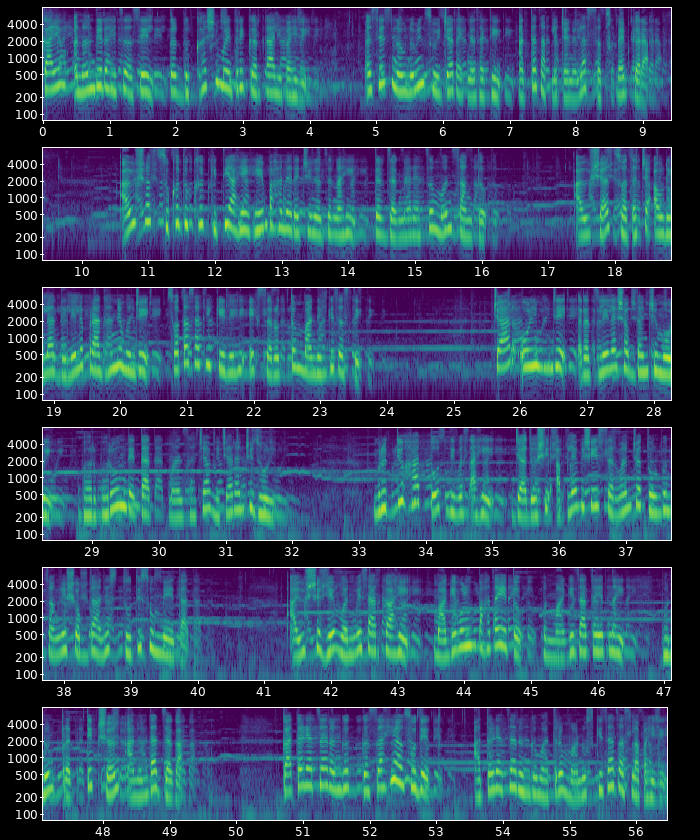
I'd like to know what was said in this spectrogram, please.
कायम आनंदी राहायचं असेल तर दुःखाशी मैत्री करता आली पाहिजे. असेच नवनवीन सुविचार ऐकण्यासाठी आत्ताच आपल्या चॅनलला सबस्क्राईब करा. आयुष्यात सुखदुःख किती आहे हे पाहणाऱ्याची नजर नाही तर जगणाऱ्याचं मन सांगतं. आयुष्यात स्वतःच्या आवडीला दिलेलं प्राधान्य म्हणजे स्वतःसाठी केलेली एक सर्वोत्तम बांधिलकीच असते. चार ओळी म्हणजे रचलेल्या शब्दांची मोळी. भरभरून देतात माणसाच्या विचारांची झोळी. मृत्यू हा तोच दिवस आहे ज्या दिवशी आपल्याविषयी सर्वांच्या तोंडून चांगले शब्द आणि स्तुती सुमने येतात. आयुष्य हे वनवे सारखं आहे मागे वळून पाहता येतं पण मागे जाता येत नाही म्हणून प्रत्येक क्षण आनंदात जगा. कातड्याचा रंग कसाही असू देत आतड्याचा रंग मात्र माणुसकीचाच असला पाहिजे.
